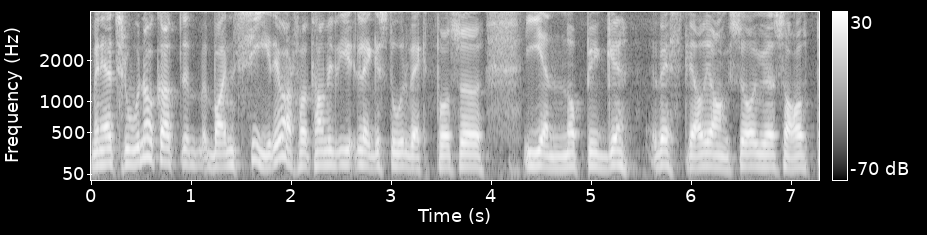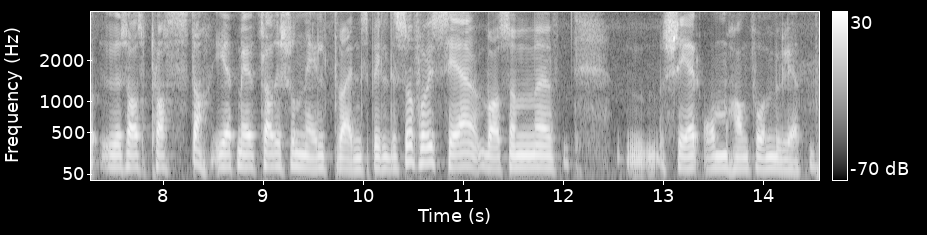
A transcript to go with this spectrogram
Men jeg tror nok at Biden sier sier i hvert fall at han vil legge stor vekt på å gjenoppbygge vestlig allianse og USA, USAs plass da, i et mer tradisjonelt verdensbilde. Så får vi se hva som eh, skjer om han får muligheten.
